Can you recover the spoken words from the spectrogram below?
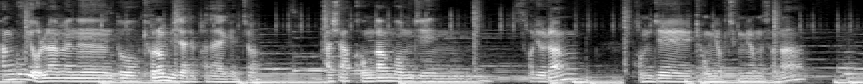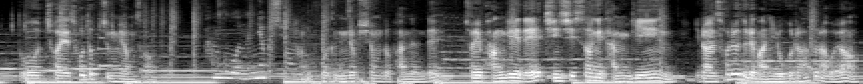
한국에 올라면은 또 결혼 비자를 받아야겠죠. 다샤 건강검진 서류랑 범죄 경력 증명서나 또 저의 소득 증명서, 한국어 능력 시험 한국어 능력 시험도 봤는데 저희 관계에 대해 진실성이 담긴 이런 서류들을 많이 요구를 하더라고요.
